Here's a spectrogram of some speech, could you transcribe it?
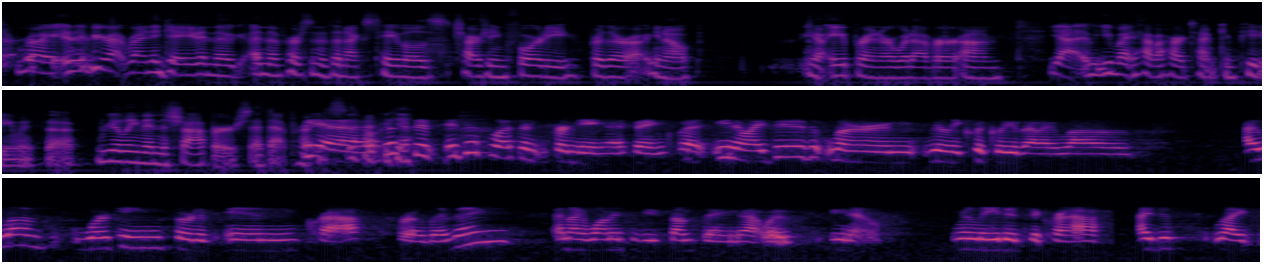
right, and if you're at Renegade and the and the person at the next table is charging forty for their, you know, you know, apron or whatever, um, yeah, you might have a hard time competing with uh, reeling in the shoppers at that price. Yeah, So, it just It, it just wasn't for me, I think. But you know, I did learn really quickly that I love I love working sort of in craft for a living, and I wanted to do something that was you know related to craft. I just like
